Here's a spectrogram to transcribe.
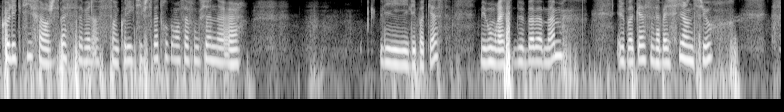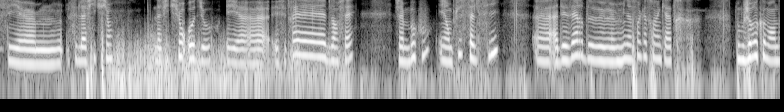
collectif. Alors, je sais pas si ça s'appelle, si c'est un collectif, je sais pas trop comment ça fonctionne les, podcasts. Mais bon, bref, de Bababam. Et le podcast, ça s'appelle Silencio c'est euh, de la fiction, de la fiction audio. Et, euh, et c'est très bien fait. J'aime beaucoup. Et en plus, celle-ci euh, a des airs de 1984. Donc je recommande.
